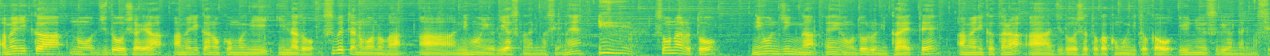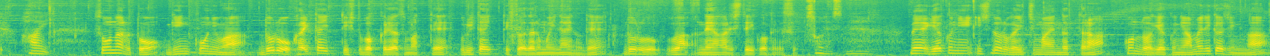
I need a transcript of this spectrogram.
アメリカの自動車やアメリカの小麦などすべてのものがあ日本より安くなりますよね、えー、そうなると日本人が円をドルに変えてアメリカからあ自動車とか小麦とかを輸入するようになります、はい、そうなると銀行にはドルを買いたいって人ばっかり集まって売りたいって人は誰もいないのでドルは値上がりしていくわけです。そうですねで逆に1ドルが1万円だったら今度は逆にアメリカ人が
